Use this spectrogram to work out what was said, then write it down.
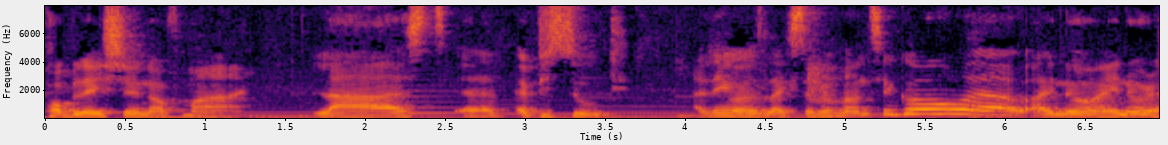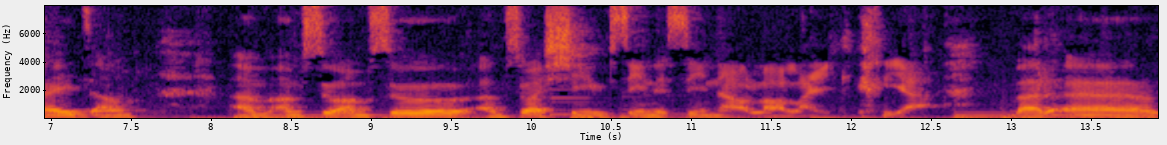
publication of my last uh, episode. I think it was like seven months ago. Uh, I know, I know, right? Um, I'm, I'm so I'm so I'm so ashamed saying it saying out loud like yeah. But uh,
